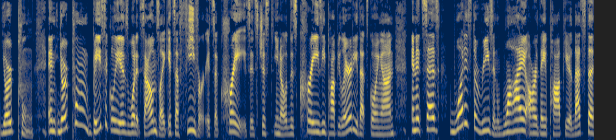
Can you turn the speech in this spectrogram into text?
열풍. And 열풍 basically is what it sounds like. It's a fever. It's a craze. It's just, you know, this crazy popularity that's going on. And it says, what is the reason? Why are they popular? That's the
